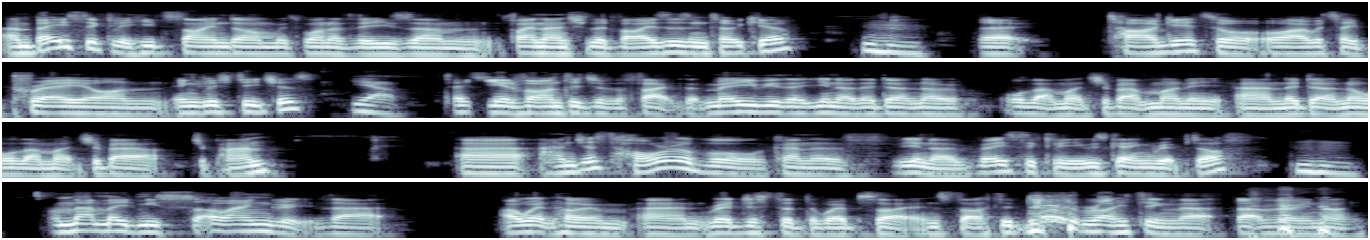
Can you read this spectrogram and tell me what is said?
And basically, he'd signed on with one of these um, financial advisors in Tokyo hmm that target or, or I would say prey on English teachers. Yeah, taking advantage of the fact that maybe that you know they don't know all that much about money and they don't know all that much about Japan, uh, and just horrible kind of you know basically he was getting ripped off, hmm and that made me so angry that I went home and registered the website and started writing that that very night.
